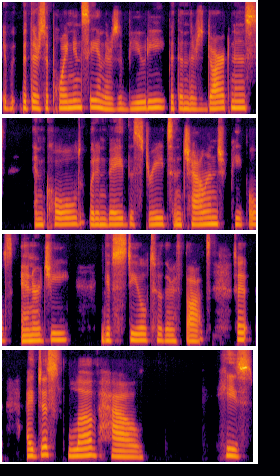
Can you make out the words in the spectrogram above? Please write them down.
it, but there's a poignancy and there's a beauty, but then there's darkness and cold would invade the streets and challenge people's energy, give steel to their thoughts. So I just love how he's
